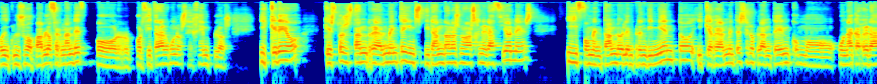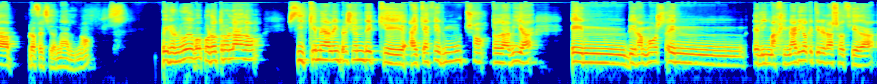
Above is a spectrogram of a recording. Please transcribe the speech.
o incluso Pablo Fernández, por, por citar algunos ejemplos. Y creo que estos están realmente inspirando a las nuevas generaciones y fomentando el emprendimiento y que realmente se lo planteen como una carrera profesional, ¿no? Pero luego, por otro lado, sí que me da la impresión de que hay que hacer mucho todavía en, digamos, en el imaginario que tiene la sociedad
